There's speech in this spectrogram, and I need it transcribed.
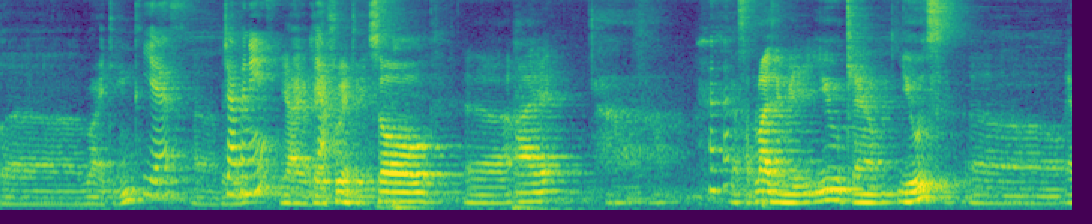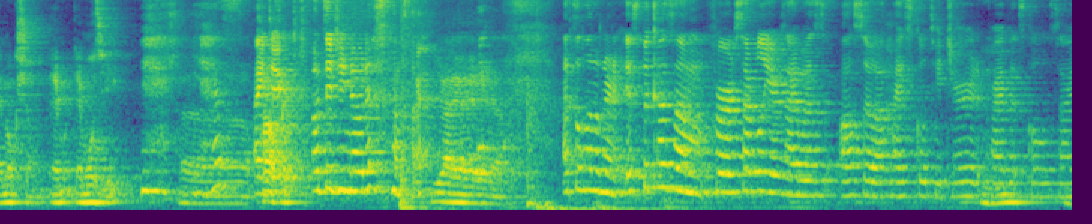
uh, writing. Yes. Uh, very- Japanese? Yeah, very Yeah. fluently. So uh, I uh, surprisingly you can use uh, emotion em- emoji. Uh, yes, I perfect. do. Oh, did you notice? I'm sorry. Yeah, yeah, yeah, yeah. That's a little nerd. It's because um, for several years I was also a high school teacher at Mhm. private schools. I,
